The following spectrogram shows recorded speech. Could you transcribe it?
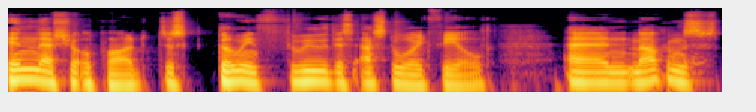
in their shuttle pod just going through this asteroid field. And Malcolm's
